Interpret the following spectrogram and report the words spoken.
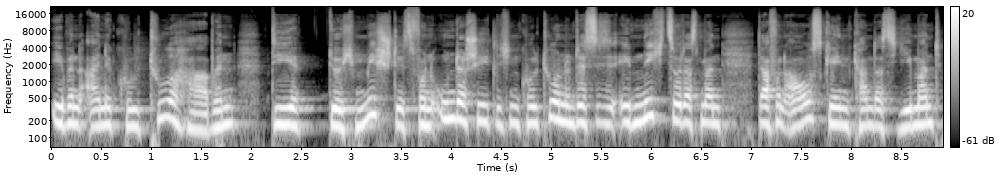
eben eine Kultur haben, die durchmischt ist von unterschiedlichen Kulturen. Und es ist eben nicht so, dass man davon ausgehen kann, dass jemand,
